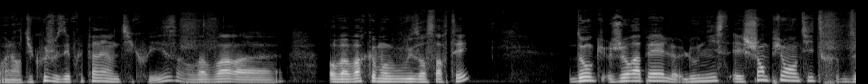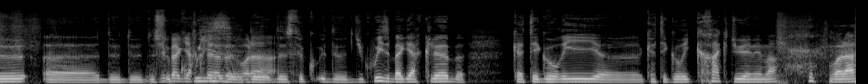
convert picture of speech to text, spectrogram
Bon alors du coup, je vous ai préparé un petit quiz. On va voir, euh, on va voir comment vous vous en sortez. Donc, je rappelle, Lounis est champion en titre de euh, de, de, de ce quiz, de- ce de- du quiz Bagarre Club catégorie euh, catégorie crack du MMA. voilà,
